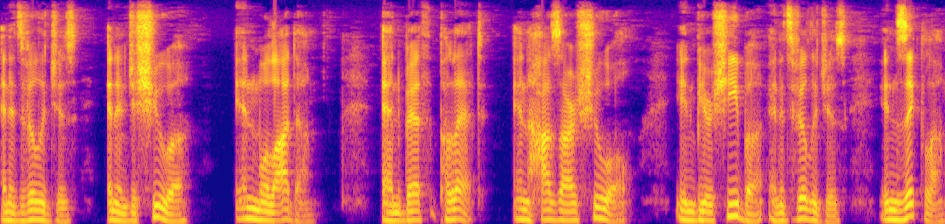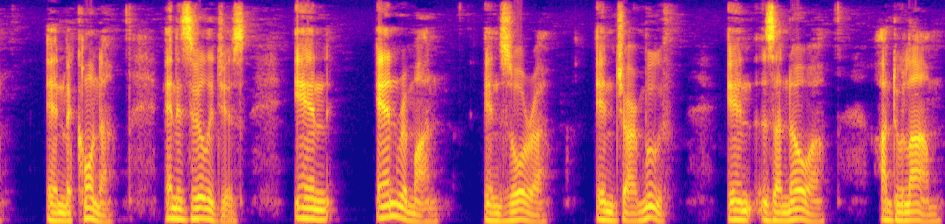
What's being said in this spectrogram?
and its villages, and in Jeshua, in Moladah, and Beth Pelet, in Hazar Shual, in Beersheba and its villages, in Ziklag, in Meconah and its villages, in Enrimmon, in Zorah, in Jarmuth, in Zanoah, Adullam,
